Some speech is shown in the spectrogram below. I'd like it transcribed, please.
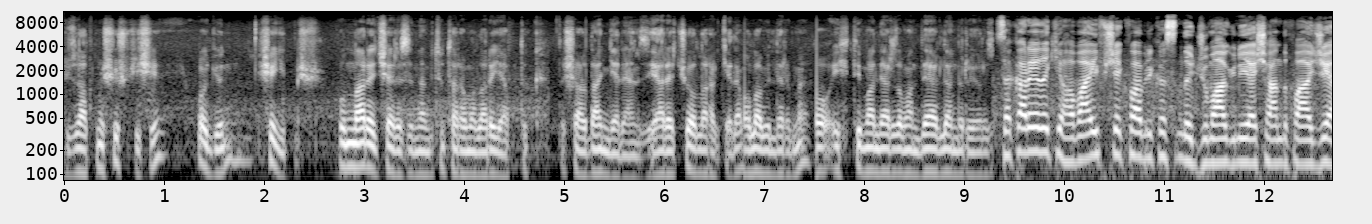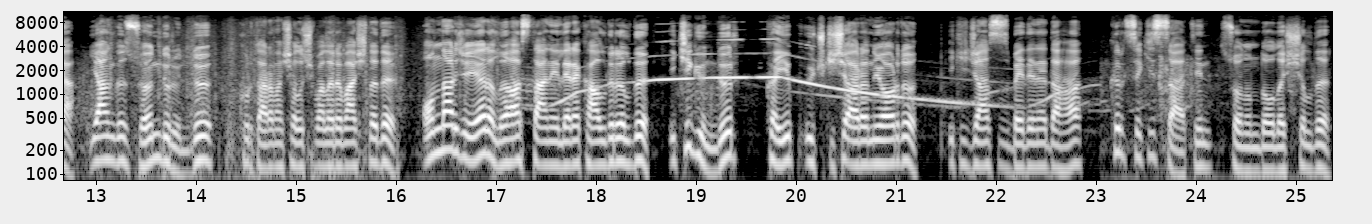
163 kişi o gün işe gitmiş. Bunlar içerisinde bütün taramaları yaptık. Dışarıdan gelen, ziyaretçi olarak gelen olabilir mi? O ihtimal her zaman değerlendiriyoruz. Sakarya'daki havai fişek fabrikasında cuma günü yaşandı facia. Yangın söndürüldü, kurtarma çalışmaları başladı. Onlarca yaralı hastanelere kaldırıldı. İki gündür kayıp 3 kişi aranıyordu. İki cansız bedene daha 48 saatin sonunda ulaşıldı.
